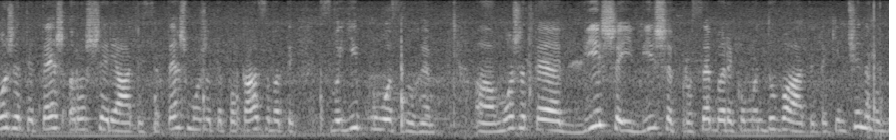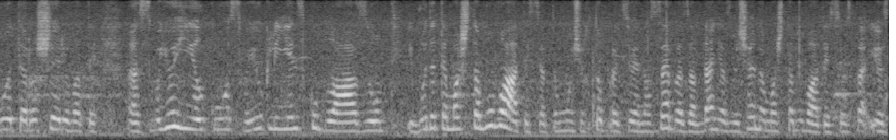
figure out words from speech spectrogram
можете теж розширятися, теж можете показувати свої послуги. Можете більше і більше про себе рекомендувати. Таким чином ви будете розширювати е, свою гілку, свою клієнтську базу і будете масштабуватися, тому що хто працює на себе, завдання звичайно масштабуватися. І ось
